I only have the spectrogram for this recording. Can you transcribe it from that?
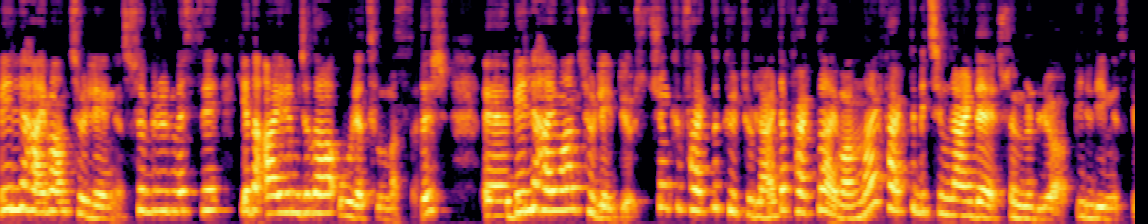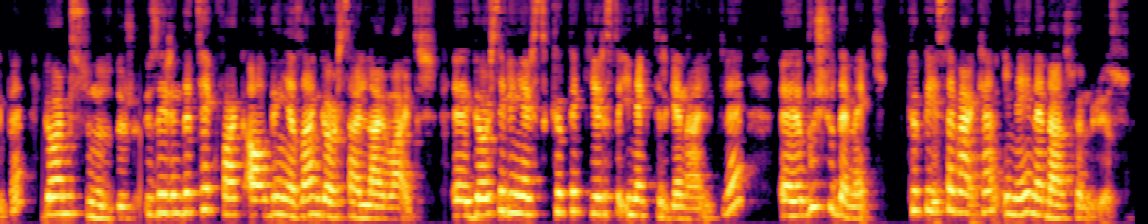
belli hayvan türlerinin sömürülmesi ya da ayrımcılığa uğratılmasıdır. E, belli hayvan türleri diyoruz. Çünkü farklı kültürlerde farklı hayvanlar farklı biçimlerde sömürülüyor bildiğimiz gibi. Görmüşsünüzdür. Üzerinde tek fark algın yazan görseller vardır. E, görselin yarısı köpek yarısı inektir genellikle. E, bu şu demek. Köpeği severken ineği neden sömürüyorsun?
